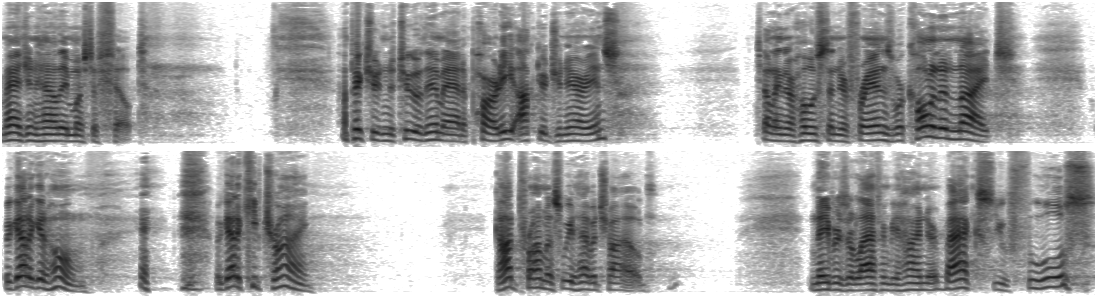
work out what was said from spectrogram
Imagine how they must have felt. I'm picturing the two of them at a party, octogenarians, telling their host and their friends, We're calling it a night. We got to get home. we got to keep trying. God promised we'd have a child. Neighbors are laughing behind their backs. You fools.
